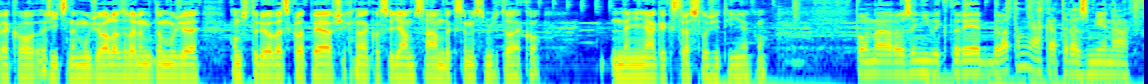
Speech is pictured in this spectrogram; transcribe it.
jako říct nemůžu, ale vzhledem k tomu, že mám studio ve sklepě a všechno jako si dělám sám, tak si myslím, že to jako není nějak extra složitý, jako po narození Viktorie byla tam nějaká teda změna v,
